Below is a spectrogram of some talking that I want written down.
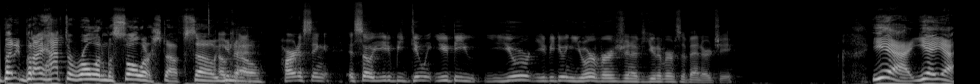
but but I have to roll in with solar stuff, so you Okay. know. harnessing. So you'd be doing you'd be your you'd be doing your version of Universe of Energy. Yeah, yeah, yeah.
